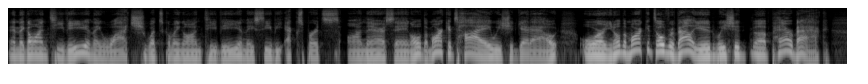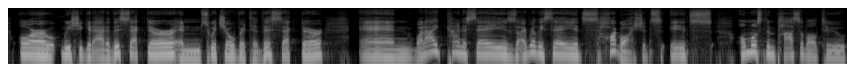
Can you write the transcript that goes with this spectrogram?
and they go on TV and they watch what's going on TV and they see the experts on there saying oh the market's high we should get out or you know the market's overvalued we should uh, pare back or we should get out of this sector and switch over to this sector. And what I kind of say is, I really say it's hogwash. It's it's almost impossible to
